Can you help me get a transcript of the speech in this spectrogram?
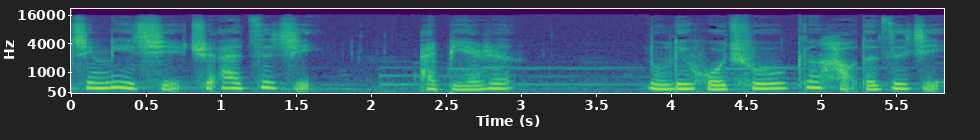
尽力气去爱自己，爱别人，努力活出更好的自己。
